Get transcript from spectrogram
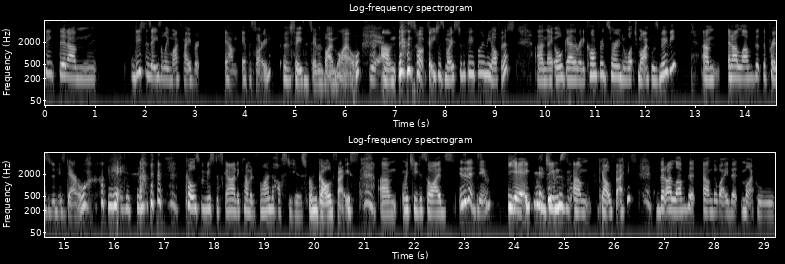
think that um, this is easily my favorite um episode of season seven by a mile. yeah. Um, so it features most of the people in the office, and they all gather in a conference room to watch Michael's movie. Um, and I love that the president is Daryl. yeah. calls for Mr. Scarn to come and find the hostages from Goldface, um, which he decides Isn't it Jim? yeah, Jim's um Goldface. But I love that um the way that Michael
